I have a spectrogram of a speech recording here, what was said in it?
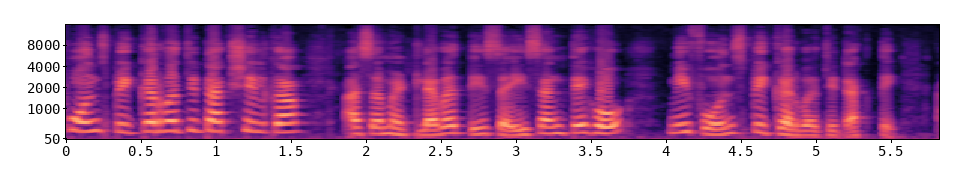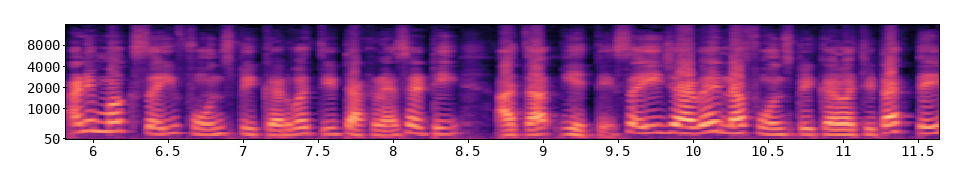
फोन स्पीकरवरती टाकशील का? असं म्हटल्यावरती सई सांगते हो. मी फोन स्पीकरवरती टाकते. आणि मग सई फोन स्पीकरवरती टाकण्यासाठी आता येते. सई ज्या वेळेला फोन स्पीकरवरती टाकते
